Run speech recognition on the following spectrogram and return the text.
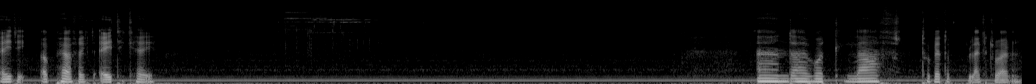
80, a perfect 80k. And I would love to get a black dragon.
